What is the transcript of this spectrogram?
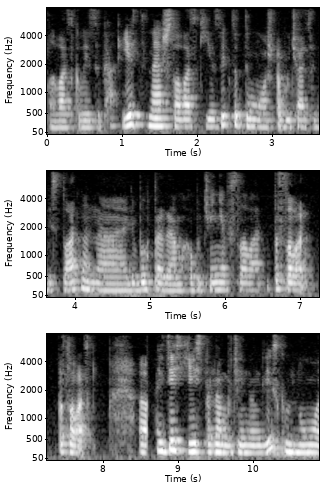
словацкого языка. Если ты знаешь словацкий язык, то ты можешь обучаться бесплатно на любых программах обучения в слова... по, слова... по словацки. А, здесь есть программа обучения на английском, но,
